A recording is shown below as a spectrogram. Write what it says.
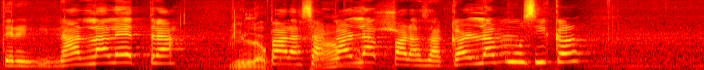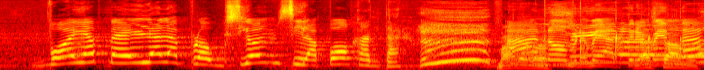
terminar la letra para cantamos. sacarla, para sacar la música. Voy a pedirle a la producción si la puedo cantar. Ah, no, hombre, vea, tremendas.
